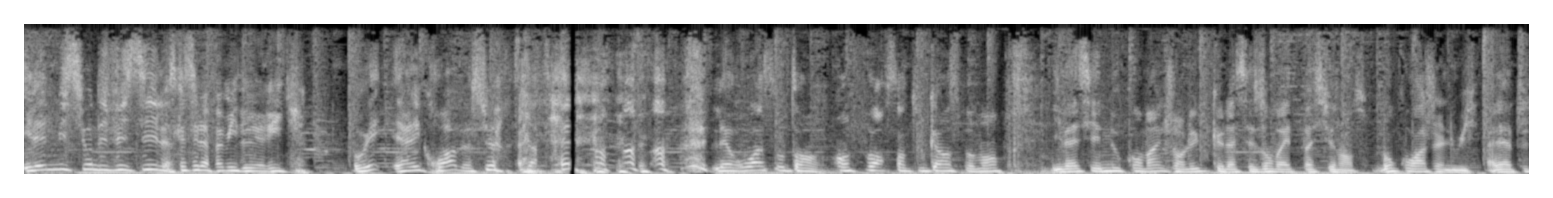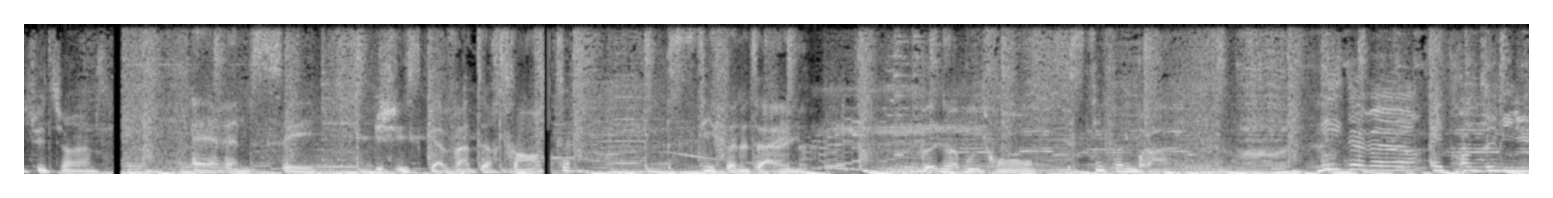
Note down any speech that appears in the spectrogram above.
Il a une mission difficile. Est-ce que c'est la famille de Eric? Oui, Eric Roy, bien sûr. certainement. Les rois sont en, en force, en tout cas en ce moment. Il va essayer de nous convaincre, Jean-Luc, que la saison va être passionnante. Bon courage à lui. Allez, à tout de suite sur RMC. RMC jusqu'à 20h30. Stephen Time. Benoît Boutron, Stephen Brun. 19h32 minutes,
